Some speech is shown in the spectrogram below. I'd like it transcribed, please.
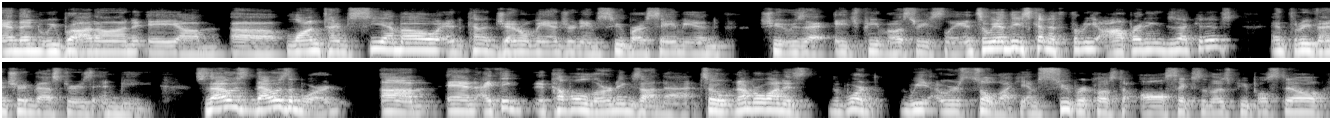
And then we brought on a um, uh, longtime CMO and kind of general manager named Sue Barsamian. She was at HP most recently, and so we had these kind of three operating executives and three venture investors and me. So that was that was the board. Um, and I think a couple learnings on that. So number one is the board. We we're so lucky. I'm super close to all six of those people still.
